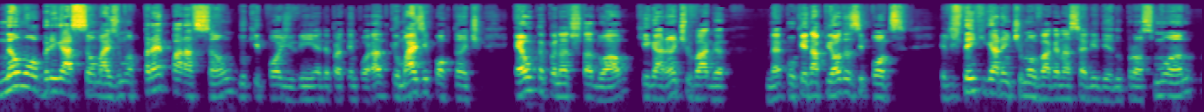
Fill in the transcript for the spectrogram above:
não uma obrigação, mas uma preparação do que pode vir ainda para a temporada, porque o mais importante é o campeonato estadual, que garante vaga, né? Porque na pior das hipóteses, eles têm que garantir uma vaga na Série D do próximo ano,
